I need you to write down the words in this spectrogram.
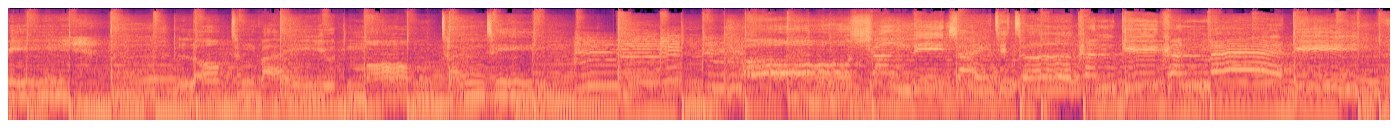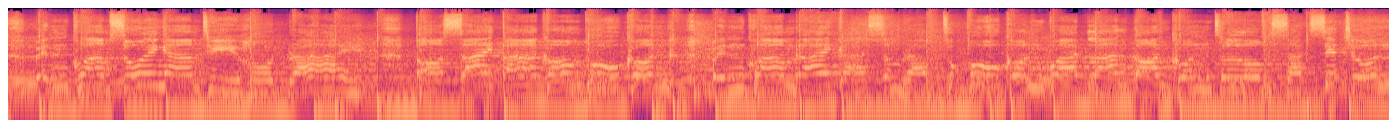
มี โลกทั้งใบหยุดมองทันที โอ้ช่างดีใจที่เธอคันกี่คันแม่กี่ เป็นความสวยงามที่โหดร้าย ต่อสายตาของผู้คน เป็นความร้ายกาจสำหรับทุกผู้คนกวาดล้างตอนคนถล่มสัตว์เสียจน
